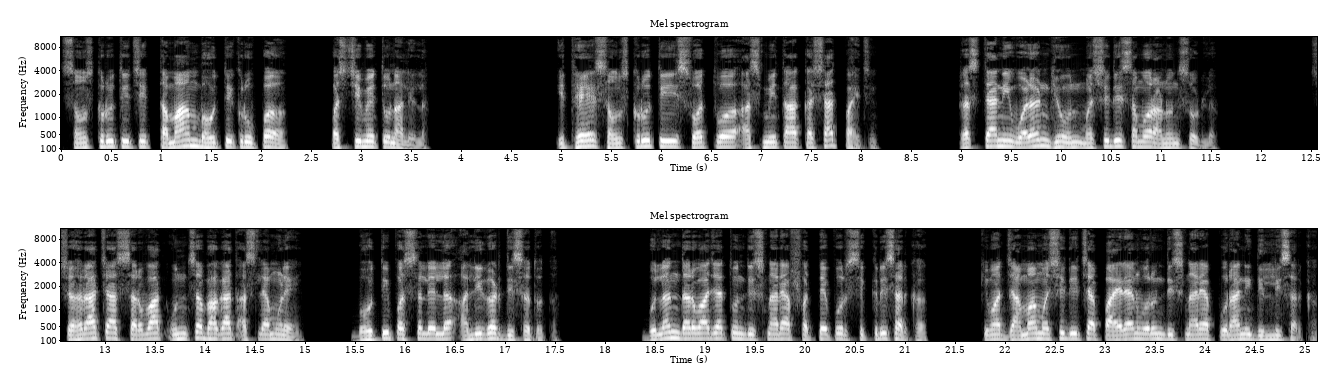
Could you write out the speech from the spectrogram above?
संस्कृतीची तमाम भौतिक रूपं पश्चिमेतून आलेलं. इथे संस्कृती स्वत्व अस्मिता कशात पाहिजे रस्त्यानी वळण घेऊन मशिदीसमोर आणून सोडलं. शहराच्या सर्वात उंच भागात असल्यामुळे भोवती पसरलेलं अलीगड दिसत होतं. बुलंद दरवाजातून दिसणाऱ्या फतेपूर सिक्रीसारखं किंवा जामा मशिदीच्या पायऱ्यांवरून दिसणाऱ्या पुराणी दिल्लीसारखं.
